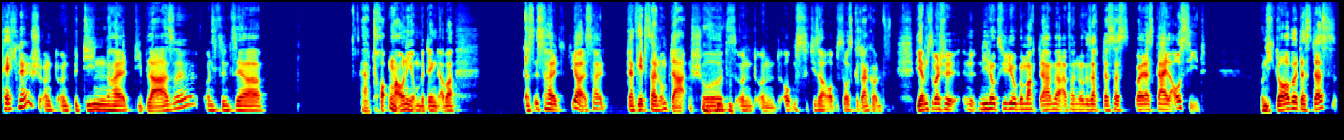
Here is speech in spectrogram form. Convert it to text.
technisch und und bedienen halt die Blase und sind sehr ja trocken auch nicht unbedingt, aber das ist halt ja ist halt da geht es dann um Datenschutz und, und Open, dieser Open Source Gedanke. Und wir haben zum Beispiel ein Linux-Video gemacht, da haben wir einfach nur gesagt, dass das, weil das geil aussieht. Und ich glaube, dass das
